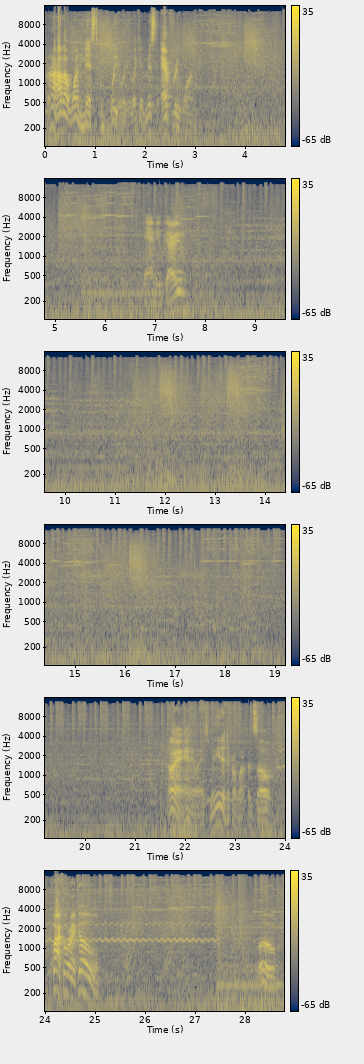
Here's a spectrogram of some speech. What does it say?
I don't know how that one missed completely. Like, it missed everyone. Damn you, game. Okay, anyways, we need a different weapon, so... Quack, alright, go! Whoa.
